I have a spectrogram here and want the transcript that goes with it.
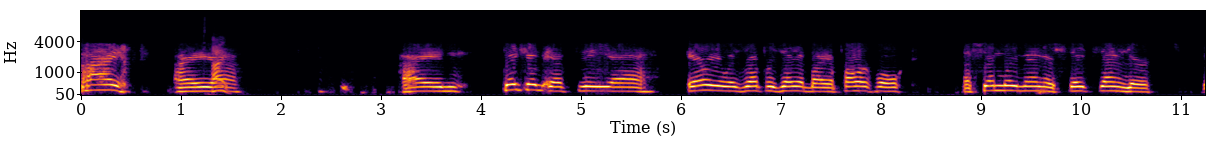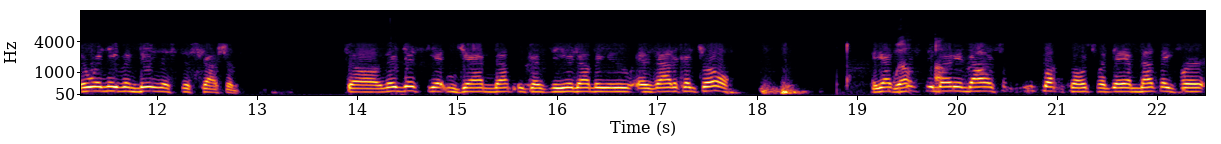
Hi. I, Hi. Uh, I'm thinking if the, uh, area was represented by a powerful assemblyman or state senator, there wouldn't even be this discussion. So they're just getting jammed up because the UW is out of control. They got Well, sixty million dollars for football coach, but they have nothing for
